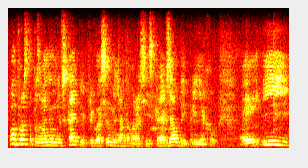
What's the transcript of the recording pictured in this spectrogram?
Он просто позвонил мне в скайпе и пригласил меня в Новороссийск. А я взял, да и приехал. Э, и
